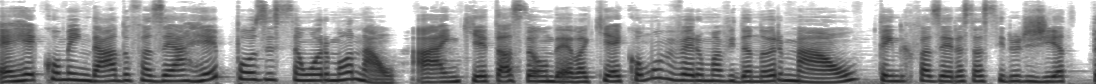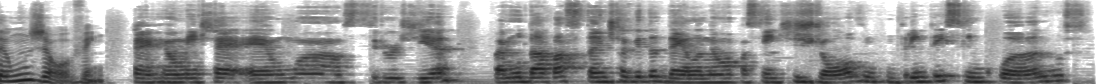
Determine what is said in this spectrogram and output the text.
é recomendado fazer a reposição hormonal. A inquietação dela que é como viver uma vida normal tendo que fazer essa cirurgia tão jovem. É, realmente é, é uma cirurgia vai mudar bastante a vida dela, né? Uma paciente jovem com 35 anos,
